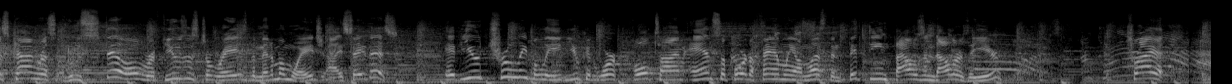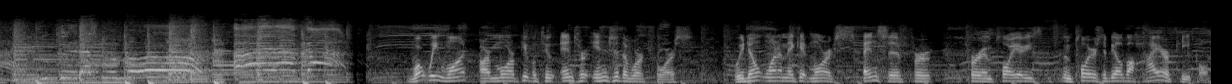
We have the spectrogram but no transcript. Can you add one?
this Congress who still refuses to raise the minimum wage, I say this. If you truly believe you could work full time and support a family on less than $15,000 a year, try it. What we want are more people to enter into the workforce. We don't want to make it more expensive for, for employees, employers to be able to hire people.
